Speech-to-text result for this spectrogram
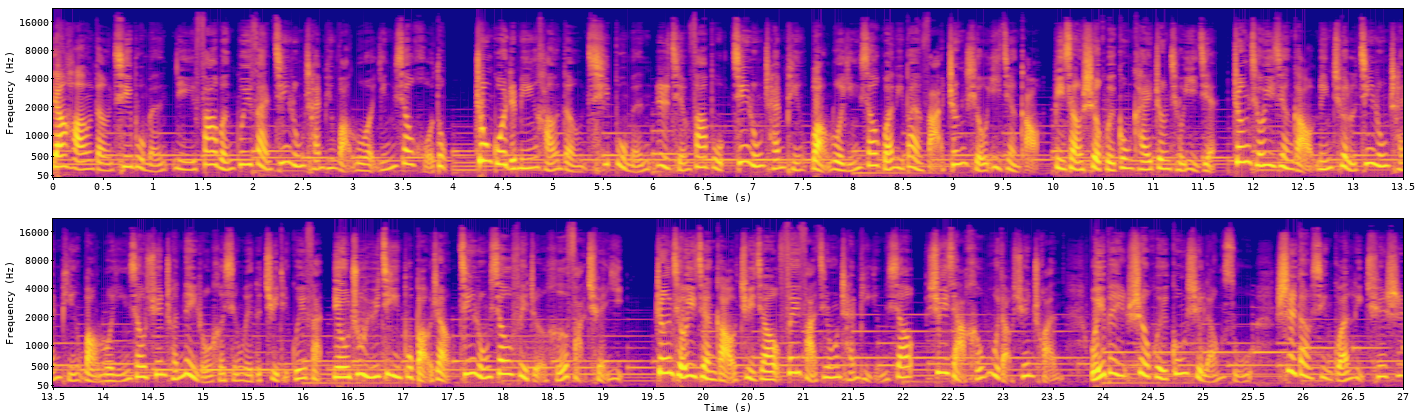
央行等七部门拟发文规范金融产品网络营销活动。中国人民银行等七部门日前发布《金融产品网络营销管理办法》征求意见稿，并向社会公开征求意见。征求意见稿明确了金融产品网络营销宣传内容和行为的具体规范，有助于进一步保障金融消费者合法权益。征求意见稿聚焦非法金融产品营销、虚假和误导宣传、违背社会公序良俗、适当性管理缺失、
